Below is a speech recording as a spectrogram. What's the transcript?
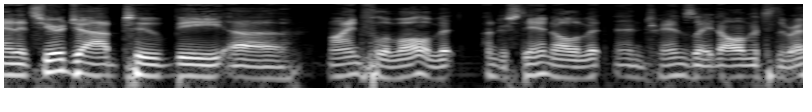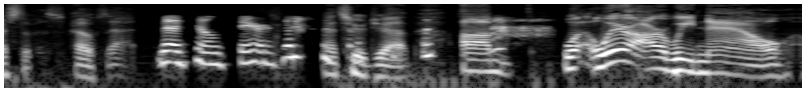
and it's your job to be uh, mindful of all of it, understand all of it, and translate all of it to the rest of us. How's that? That sounds fair. That's your job. Um, wh- where are we now?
